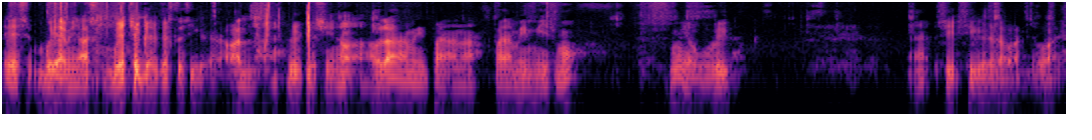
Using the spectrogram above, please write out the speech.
es, voy a mirar, voy a chequear que esto sigue grabando, ¿eh? porque si no, hablar a mí para, para mí mismo, muy aburrido. ¿Eh? Sí, sigue grabando, vale.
